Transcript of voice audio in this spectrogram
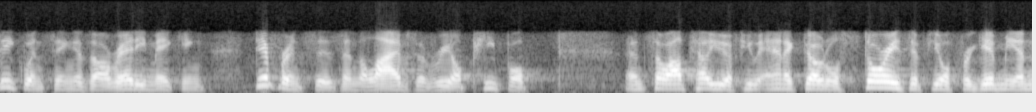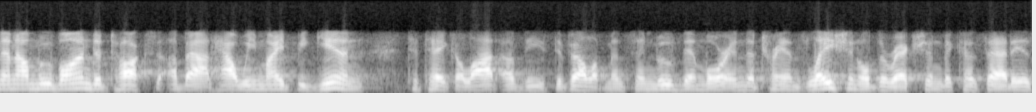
sequencing is already making differences in the lives of real people. And so I'll tell you a few anecdotal stories, if you'll forgive me, and then I'll move on to talks about how we might begin to take a lot of these developments and move them more in the translational direction, because that is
